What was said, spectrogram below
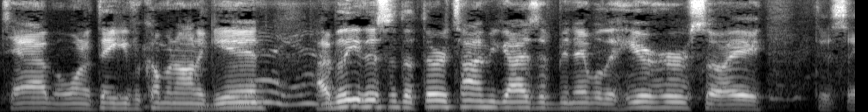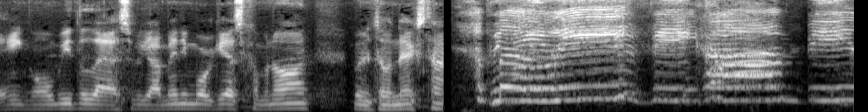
tab i want to thank you for coming on again Yeah, yeah. i believe this is the third time you guys have been able to hear her so hey this ain't gonna be the last we got many more guests coming on but until next time Believe, become, be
